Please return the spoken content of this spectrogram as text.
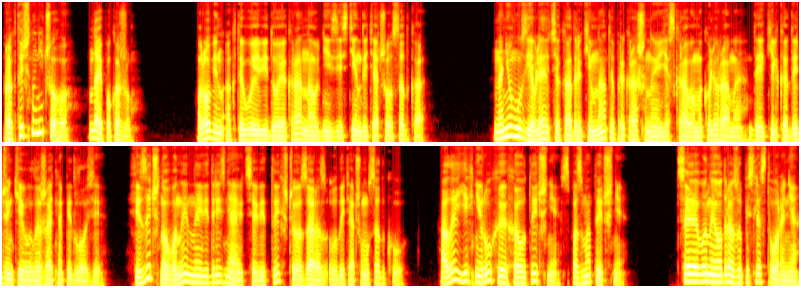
Практично нічого, дай покажу. Робін активує відеоекран на одній зі стін дитячого садка. На ньому з'являються кадри кімнати, прикрашеної яскравими кольорами, де кілька диджентів лежать на підлозі. Фізично вони не відрізняються від тих, що зараз у дитячому садку, але їхні рухи хаотичні, спазматичні. Це вони одразу після створення,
